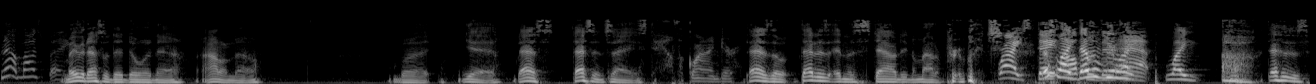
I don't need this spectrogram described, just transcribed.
Not my space. maybe that's what they're doing now i don't know but yeah that's that's insane Stay off a Grindr. that is a that is an astounding amount of privilege Right, stay That's like off that of would be their like app. like uh, that is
